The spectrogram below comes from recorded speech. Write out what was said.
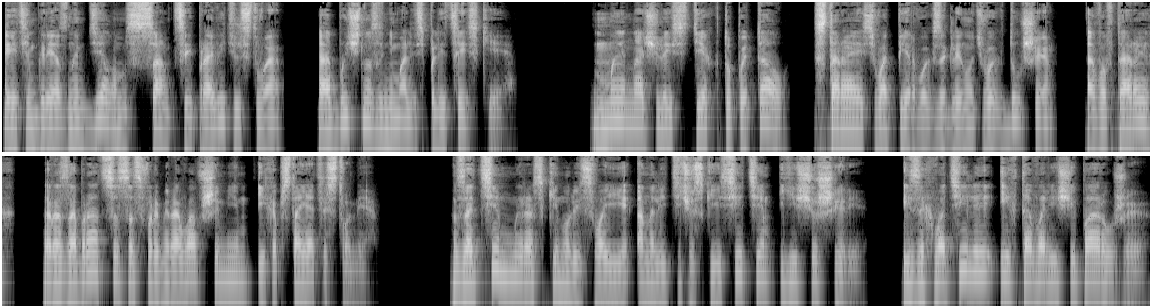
Этим грязным делом с санкцией правительства обычно занимались полицейские. Мы начали с тех, кто пытал, стараясь, во-первых, заглянуть в их души, а во-вторых, разобраться со сформировавшими их обстоятельствами. Затем мы раскинули свои аналитические сети еще шире и захватили их товарищей по оружию,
